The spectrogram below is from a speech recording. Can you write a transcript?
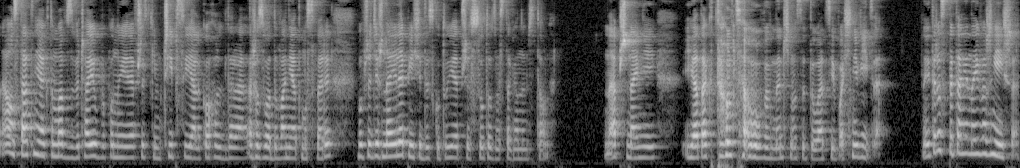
A ostatnia, jak to ma w zwyczaju, proponuje wszystkim chipsy i alkohol dla rozładowania atmosfery, bo przecież najlepiej się dyskutuje przy suto zastawionym stole. No a przynajmniej ja tak tą całą wewnętrzną sytuację właśnie widzę. No i teraz pytanie najważniejsze.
